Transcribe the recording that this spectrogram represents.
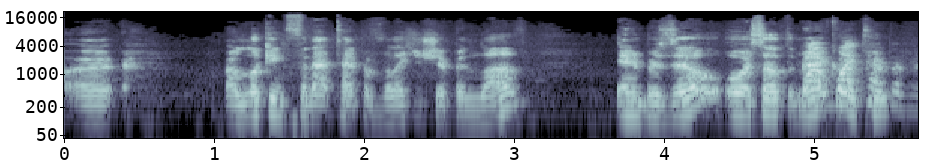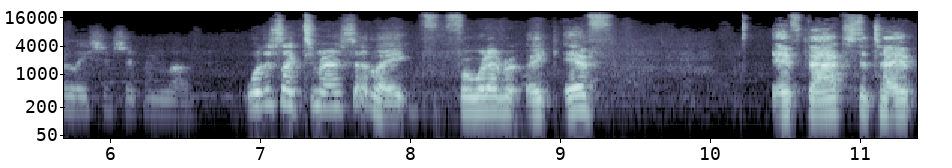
are, are looking for that type of relationship and love in Brazil or South America, What, what type of relationship and love? well, just like Tamara said, like for whatever, like if if that's the type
